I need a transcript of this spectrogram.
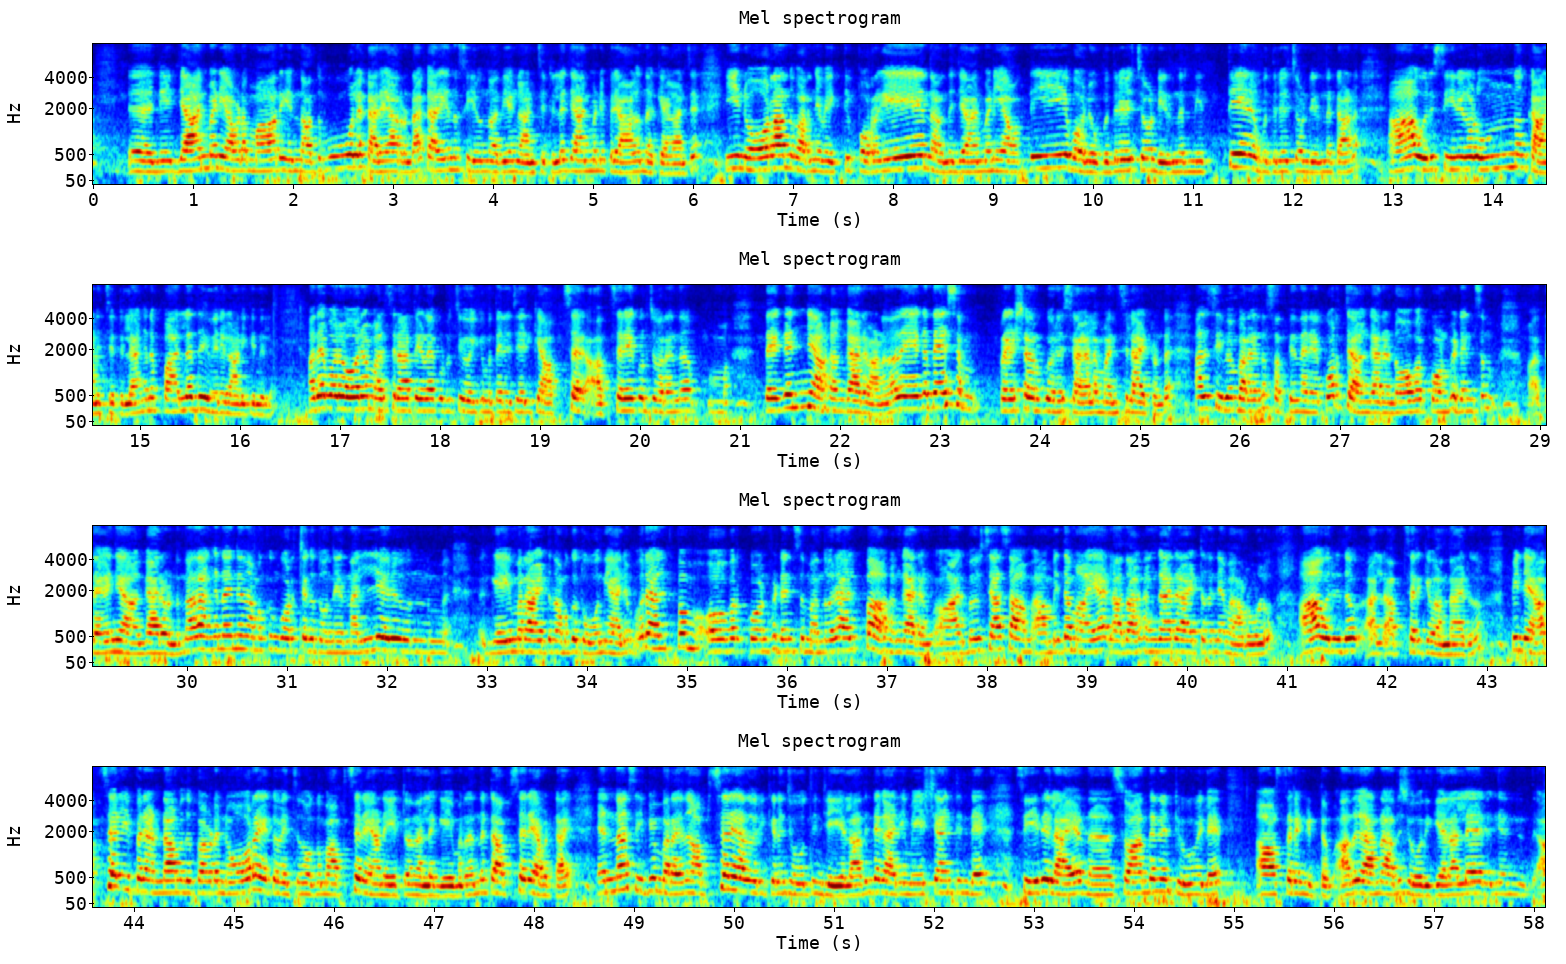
ജാൻമണി അവിടെ മാറി ഇന്ന് അതുപോലെ കരയാറുണ്ട്. ആ കരയുന്ന സീനൊന്നും അധികം കാണിച്ചിട്ടില്ല. ജാൻമണി പ്രാഗെന്നൊക്കെയാണ് കാണിച്ചത് ഈ നോറ എന്ന് പറഞ്ഞ വ്യക്തി പുറകേ നടന്ന് ജാൻമണി അതേപോലെ ഉപദ്രവിച്ചുകൊണ്ടിരുന്ന് നിത്യേന ഉപദ്രവിച്ചുകൊണ്ടിരുന്നിട്ടാണ് ആ ഒരു സീനുകളൊന്നും കാണിച്ചിട്ടില്ല. അങ്ങനെ പലതും ഇവർ കാണിക്കുന്നില്ല. അതേപോലെ ഓരോ മത്സരാർത്ഥികളെ കുറിച്ച് ചോദിക്കുമ്പോഴത്തേനും ശരിക്കും അപ്സര അപ്സരയെ കുറിച്ച് പറയുന്നത് തികഞ്ഞ അഹങ്കാരമാണ്. അത് ഏകദേശം പ്രേക്ഷകർക്ക് ഒരു ശകലം മനസ്സിലായിട്ടുണ്ട്. അത് ശിവൻ പറയുന്ന സത്യം തന്നെയാണ് കുറച്ച് അഹങ്കാരമുണ്ട്. ഓവർ കോൺഫിഡൻസും തികഞ്ഞ തികഞ്ഞ അഹങ്കാരമുണ്ട്. അത് അങ്ങനെ തന്നെ നമുക്കും കുറച്ചൊക്കെ തോന്നി നല്ലൊരു ഗെയിമറായിട്ട് നമുക്ക് തോന്നിയാലും ഒരല്പം ഓവർ കോൺഫിഡൻസും വന്ന് ഒരല്പം അഹങ്കാരം ആത്മവിശ്വാസം അമ- അമിതമായാൽ അത് അഹങ്കാരമായിട്ട് തന്നെ മാറുള്ളൂ. ആ ഒരു ഇത് അപ്സരയ്ക്ക് വന്നായിരുന്നു. പിന്നെ അപ്സര ഇപ്പം രണ്ടാമത് ഇപ്പോൾ അവിടെ നോറയൊക്കെ വെച്ച് നോക്കുമ്പോൾ അപ്സരയാണ് ഏറ്റവും നല്ല ഗെയിമർ എന്നിട്ട് അപ്സര ആവട്ടെ. എന്നാൽ എം പറയുന്നു അപ്സര അതൊരിക്കലും ചോദ്യം ചെയ്യല്ല. അതിന്റെ കാര്യം ഏഷ്യാനെറ്റിന്റെ സീരിയലായ സ്വാതന്ത്ര്യം ടൂവിലെ അവസരം കിട്ടും. അത് കാരണം അത് ചോദിക്കുക അല്ലെ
